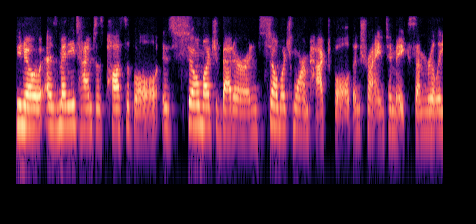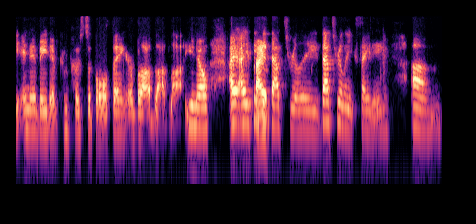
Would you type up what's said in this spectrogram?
you know, as many times as possible is so much better and so much more impactful than trying to make some really innovative compostable thing or blah blah blah. You know, I, I think that that's really that's really exciting. Um,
